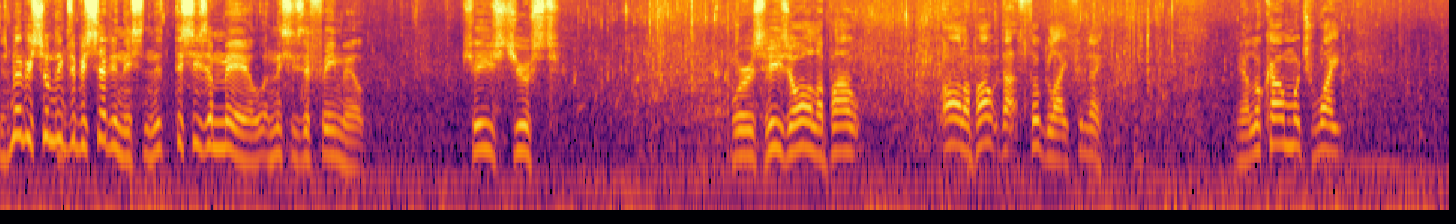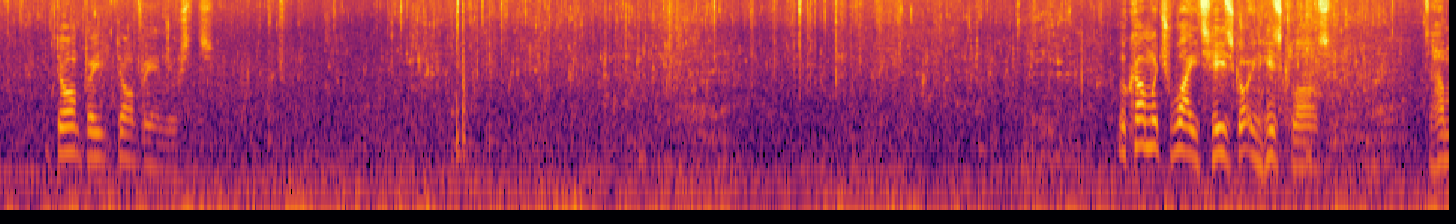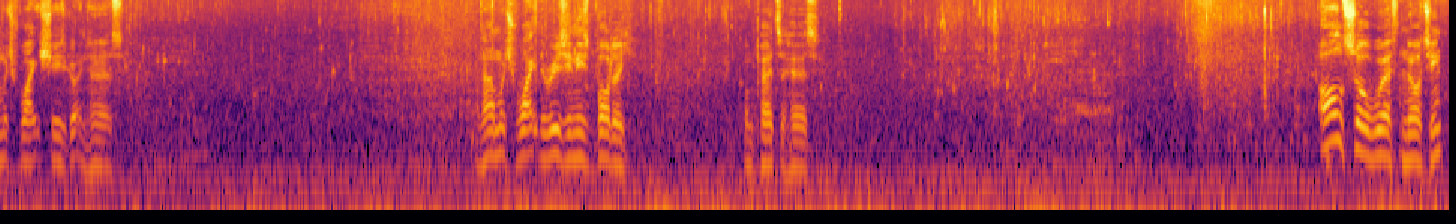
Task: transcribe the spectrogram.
there's maybe something to be said in this, and this is a male and this is a female. She's just, whereas he's all about, all about that thug life, isn't he? Yeah, look how much white. Don't be, don't be a nuisance. Look how much white he's got in his claws to how much white she's got in hers. And how much white there is in his body compared to hers. Also worth noting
